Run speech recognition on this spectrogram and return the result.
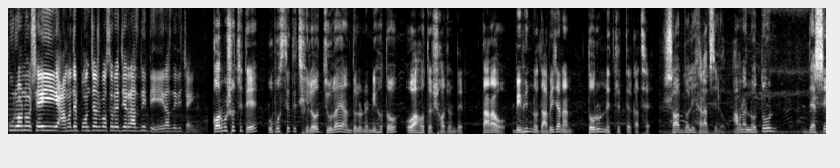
পুরনো সেই আমাদের পঞ্চাশ বছরের যে রাজনীতি এই রাজনীতি চাই না। কর্মসূচিতে উপস্থিতি ছিল জুলাই আন্দোলনে নিহত ও আহত স্বজনদের। তারাও বিভিন্ন দাবি জানান তরুণ নেতৃত্বের কাছে। সব দলই খারাপ ছিল। আমরা নতুন দেশে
